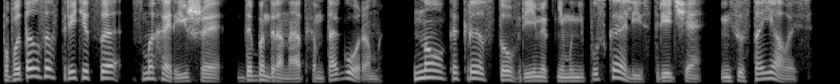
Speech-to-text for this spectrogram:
попытался встретиться с Махарише Дебандранатхом Тагором, но как раз в то время к нему не пускали, и встреча не состоялась.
